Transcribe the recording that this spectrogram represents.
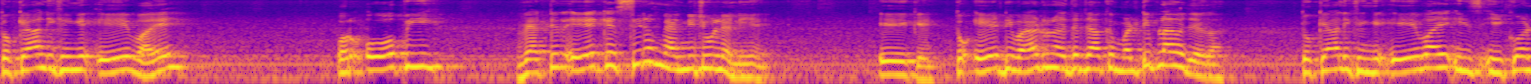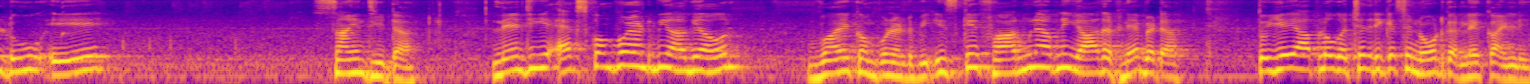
तो क्या लिखेंगे? ए वाई और ओ पी वैक्टर ए के सिर्फ़ मैग्नीट्यूड लेनी है। ए के तो ए डिवाइड होना इधर जाके मल्टीप्लाई हो जाएगा। तो क्या लिखेंगे? A Y is equal to A sine theta लें जी, ये एक्स कंपोनेंट भी आ गया और वाई कंपोनेंट भी। इसके फार्मूले आपने याद रखने हैं बेटा। तो ये आप लोग अच्छे तरीके से नोट कर लें काइंडली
